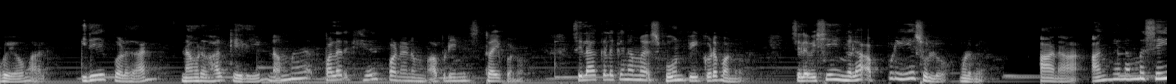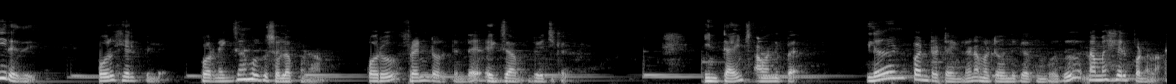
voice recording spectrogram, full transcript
உபயோகம் ஆகலை. இதே போல தான் நம்மளோட வாழ்க்கையிலையும் நம்ம பலருக்கு ஹெல்ப் பண்ணணும் அப்படின்னு ட்ரை பண்ணுவோம். சில ஆக்களுக்கு நம்ம ஸ்பூன் பீக் கூட பண்ணுவோம். சில விஷயங்களை அப்படியே சொல்லுவோம் முழுமை. ஆனால் அங்கே நம்ம செய்கிறது ஒரு ஹெல்ப் இல்லை. ஒரு எக்ஸாம்பிளுக்கு சொல்லப்போனால் ஒரு ஃப்ரெண்ட் ஒருத்தன் எக்ஸாம் வச்சுக்க இன் டைம்ஸ் அவன் இப்போ லேர்ன் பண்ணுற டைமில் நம்மள்கிட்ட வந்து கேட்கும்போது நம்ம ஹெல்ப் பண்ணலாம்.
